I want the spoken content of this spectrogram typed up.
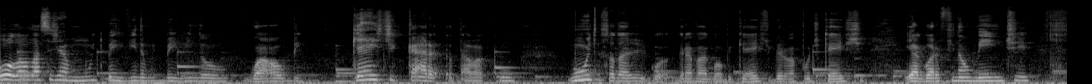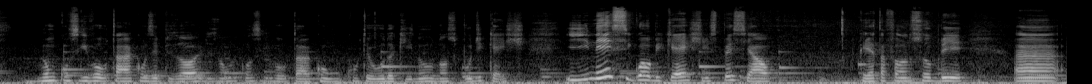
Olá, olá, seja muito bem-vinda, muito bem-vindo ao Gualbcast. Cara, eu tava com muita saudade de gravar Gualbcast, gravar podcast. E agora finalmente vamos conseguir voltar com os episódios, vamos conseguir voltar com o conteúdo aqui no nosso podcast. E nesse Gualbcast em especial, eu queria estar tá falando sobre uh,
